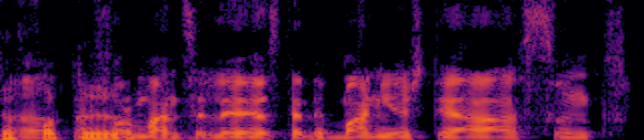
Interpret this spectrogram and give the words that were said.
uh, foarte... performanțele astea de bani ăștia sunt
